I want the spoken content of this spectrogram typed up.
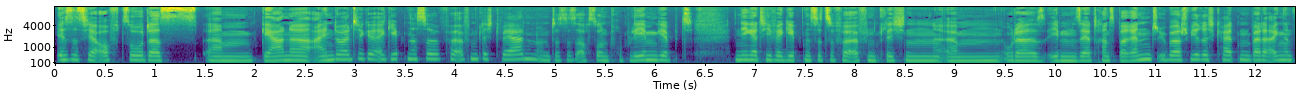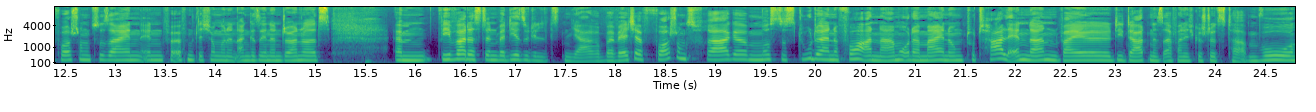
ist es ja oft so, dass ähm, gerne eindeutige Ergebnisse veröffentlicht werden und dass es auch so ein Problem gibt, Negativergebnisse zu veröffentlichen ähm, oder eben sehr transparent über Schwierigkeiten bei der eigenen Forschung zu sein in Veröffentlichungen in angesehenen Journals. Ähm, wie war das denn bei dir so die letzten Jahre? Bei welcher Forschungsfrage musstest du deine Vorannahme oder Meinung total ändern, weil die Daten es einfach nicht gestützt haben? Wo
